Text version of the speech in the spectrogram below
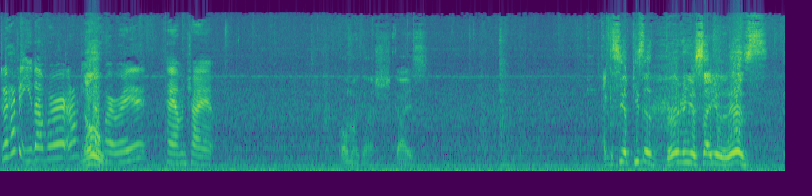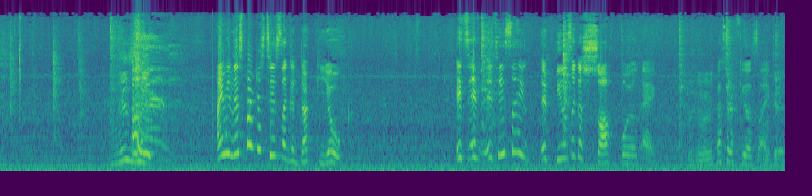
Do I have to eat that part? I don't have to No. eat that part, right? Okay, I'm gonna try it. Oh my gosh, guys. I can see a piece of bird on your side of your lips. Is it? I mean, this part just tastes like a duck yolk. It's it, it tastes like it feels like a soft boiled egg. mm-hmm. That's what it feels like. Okay,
